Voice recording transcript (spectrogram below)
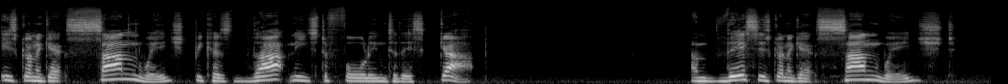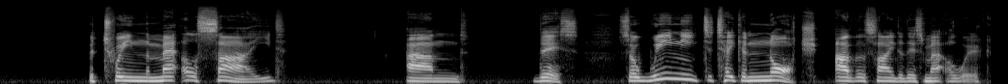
is going to get sandwiched because that needs to fall into this gap. And this is going to get sandwiched between the metal side and this. So we need to take a notch out of the side of this metalwork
